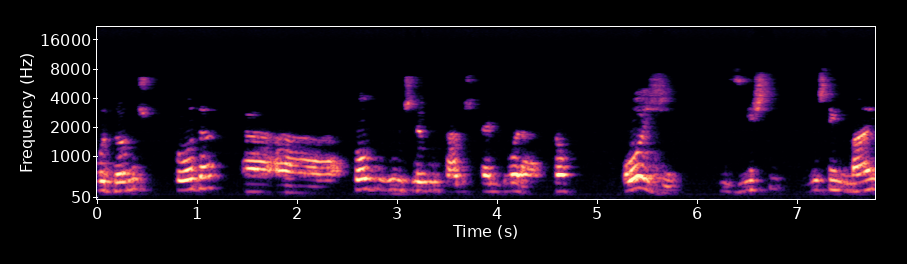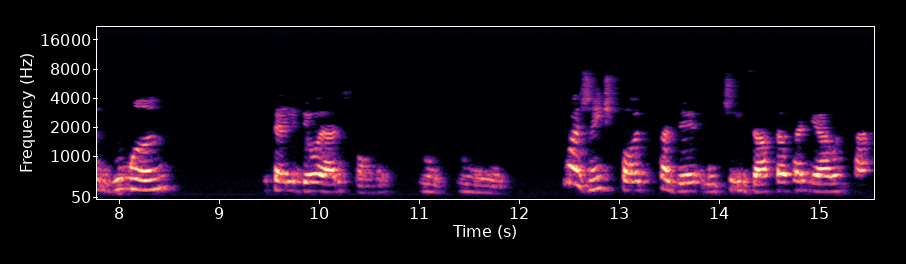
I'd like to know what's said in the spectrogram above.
mudamos toda a, a, todos os resultados do horário. Então, hoje, existe, existem mais de um ano de TLD horário sombra. O, o, o agente pode fazer, utilizar para avaliar o impacto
